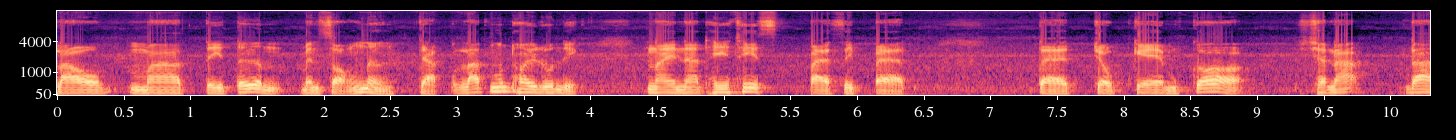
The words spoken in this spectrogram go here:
เรามาตีตื้นเป็น 2-1 จากรัฐมุทอยลุนอีก ในนาทีที่ 88 แต่จบเกมก็ชนะได้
